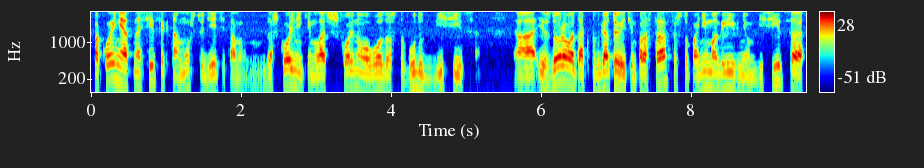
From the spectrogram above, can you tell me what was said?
Спокойнее относиться к тому, что дети, там, дошкольники, младше школьного возраста будут беситься – и здорово так подготовить им пространство, чтобы они могли в нем беситься,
